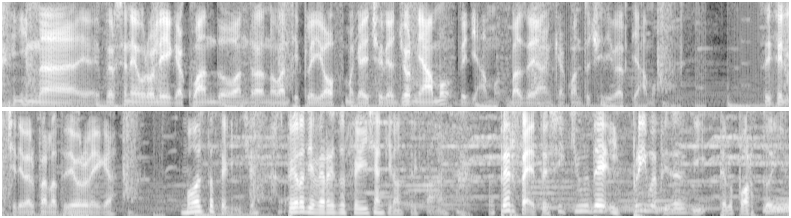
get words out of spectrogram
in eh, versione Eurolega quando andranno avanti i playoff. Magari ci riaggiorniamo, vediamo, in base anche a quanto ci divertiamo. Sei felice di aver parlato di Eurolega? Molto felice. Spero di aver reso felici anche i nostri fan. Perfetto, e si chiude il primo episodio di Te lo porto io.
